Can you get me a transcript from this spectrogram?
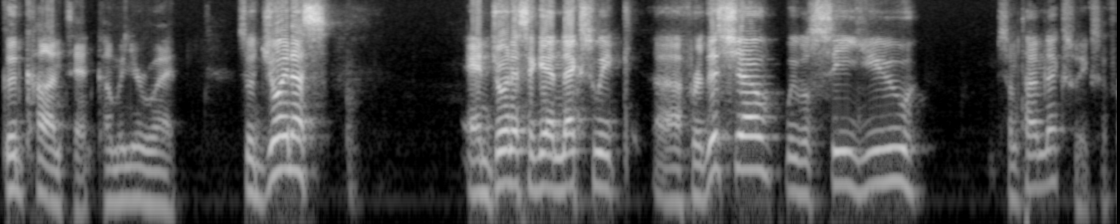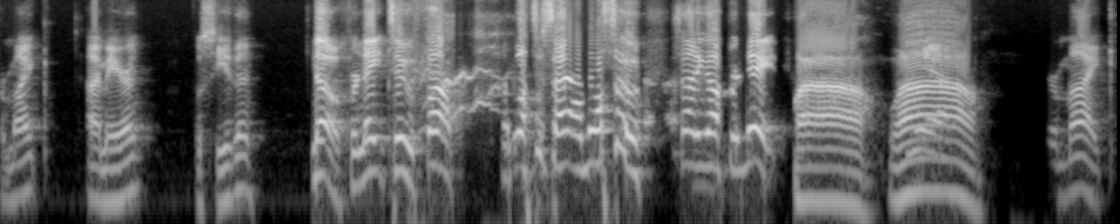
good content coming your way. So join us and join us again next week uh, for this show. We will see you sometime next week. So for Mike, I'm Aaron. We'll see you then. No, for Nate too. Fuck. I'm also, I'm also signing off for Nate. Wow. Wow. Yeah. For Mike.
